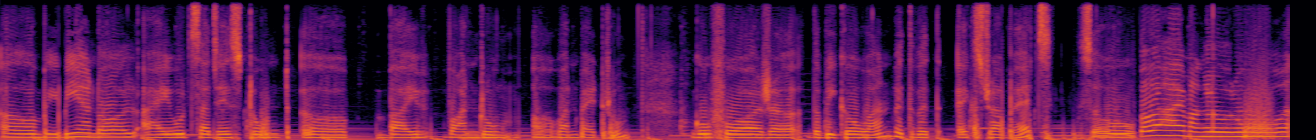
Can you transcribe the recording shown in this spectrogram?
a baby and all i would suggest don't uh, buy one room uh, one bedroom go for uh, the bigger one with with extra beds so bye bye mangaluru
